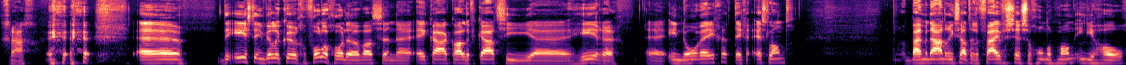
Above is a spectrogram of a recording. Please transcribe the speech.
Graag. de eerste in willekeurige volgorde was een uh, eh, EK-kwalificatie heren in Noorwegen tegen Estland. Bij benadering zaten er 6500 man in die hal.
